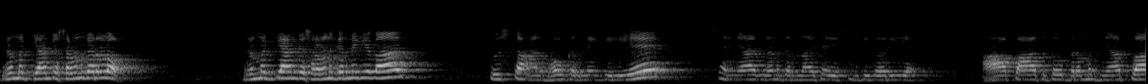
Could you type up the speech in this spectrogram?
ब्रह्म ज्ञान का श्रवण कर लो। ब्रह्म ज्ञान का श्रवण करने के बाद उसका अनुभव करने के लिए संन्यास ग्रहण करना चाहिए, स्मृति कर रही है। आपात तो ब्रह्म ज्ञातवा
